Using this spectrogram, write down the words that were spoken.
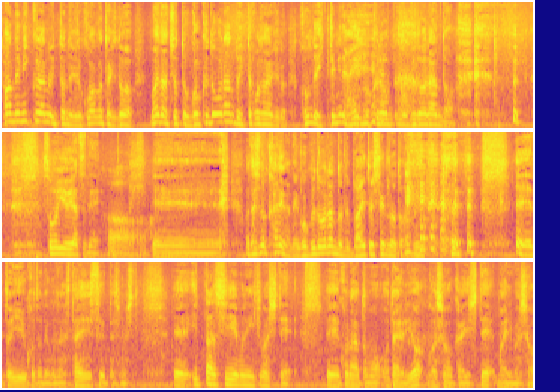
パンデミックランド行ったんだけど怖かったけどまだちょっと極道ランド行ったことないけど今度行ってみない？極道極道ランドそういうやつで、えー私の彼がね極道ランドでバイトしてるのとかね、えーということでございます。大変失礼いたしました、えー一旦 CM に行きまして、えーこの後もお便りをご紹介してまいりましょう。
